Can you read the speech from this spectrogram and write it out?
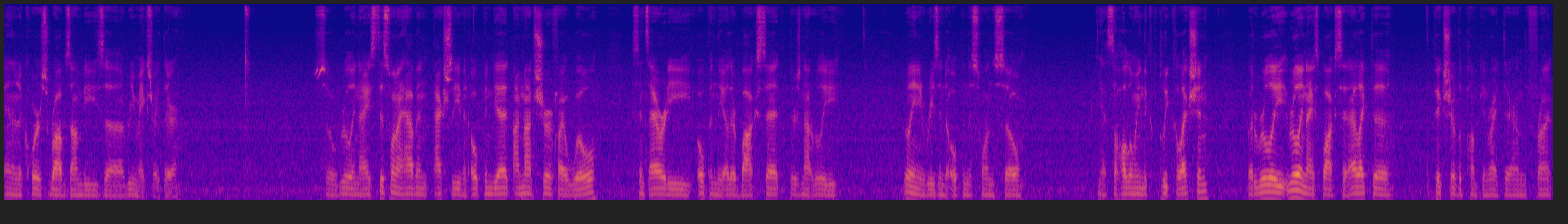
and then of course Rob Zombie's uh, remakes right there. So really nice. This one I haven't actually even opened yet. I'm not sure if I will since I already opened the other box set. There's not really really any reason to open this one. So yeah, it's the Halloween the Complete Collection. But a really really nice box set. I like the the picture of the pumpkin right there on the front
